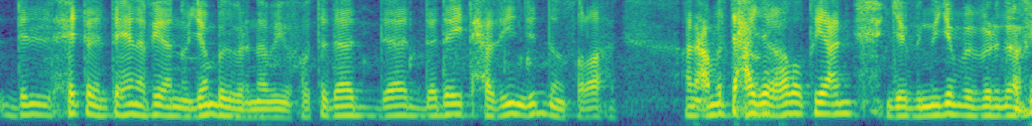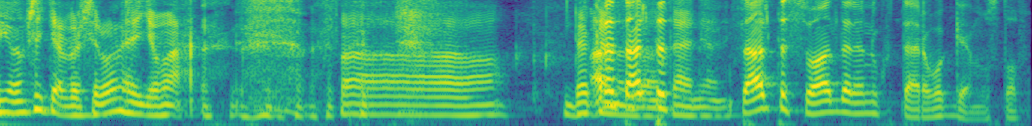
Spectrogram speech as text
دي الحتة اللي انتهينا فيها إنه جنب البرنابيو. فانت ده ده date حزين جدا صراحة. أنا عملت حاجة غلط يعني جايبني جنب البرنابيو أمشي برشلونة يا جماعة. ف ده كان أنا سألت الفالنتاين يعني. سألت السؤال ده لأنه كنت اوقع مصطفى.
